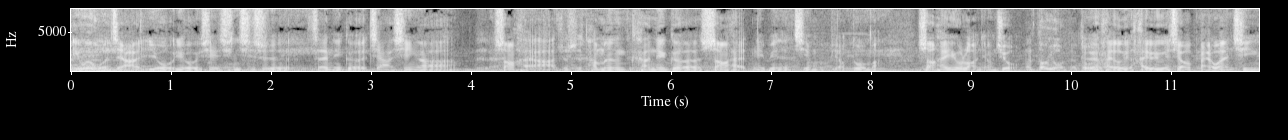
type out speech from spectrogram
因为我家有有一些亲戚是在那个嘉兴啊、上海啊，就是他们看那个上海那边的节目比较多嘛。上海有老娘舅，那都有的，都对，有还有还有一个叫百万青，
